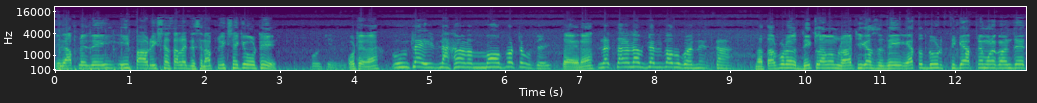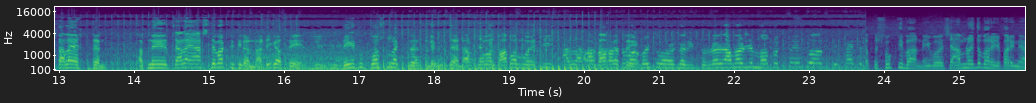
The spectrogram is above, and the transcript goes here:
এই যে আপনি যে এই- পাও রিক্সা চালাইতেছেন আপনি রিক্সা কি ওঠে? ওঠে। না? উঠাই না মহব্বত উঠাই তাই না? না তারা না যাবি পাবো কেন? না তারপরে দেখলাম আমরা ঠিক আছে যে এত দূর থেকে আপনি মনে করেন যে চালাই আসতেছেন আপনি চালায় আসতে পারতেছিলেন না ঠিক আছে? দেখে খুব কষ্ট লাগছে আসলে বুঝছেন? আপনি আমার বাবার বয়সী আমার বাপ কাছে যে এই বয়সে আমরাই তো পারি পারি না।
